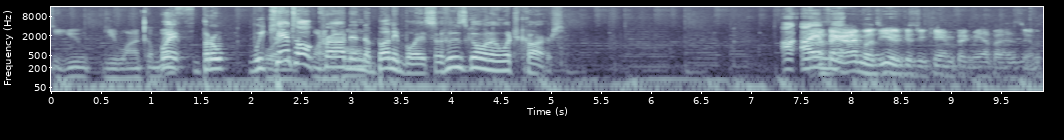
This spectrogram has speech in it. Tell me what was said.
Do you do you want to come Wait, with? but we Or can't all crowd into Bunny Boy. So who's going in which cars? I, I I am. figure I'm with you because you came pick me up, I assume.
